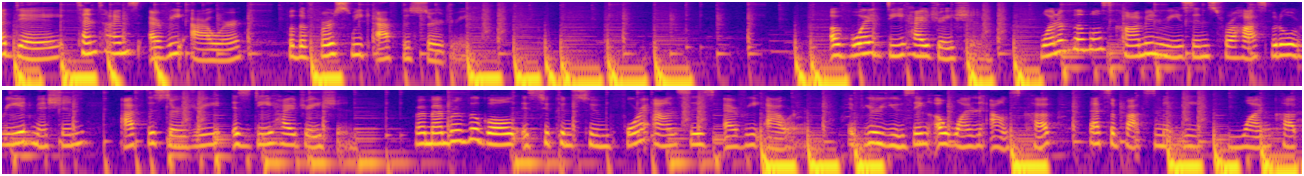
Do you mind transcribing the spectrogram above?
a day, 10 times every hour for the first week after surgery. Avoid dehydration. One of the most common reasons for hospital readmission after surgery is dehydration. Remember, the goal is to consume 4 ounces every hour. If you're using a 1 ounce cup, that's approximately 1 cup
